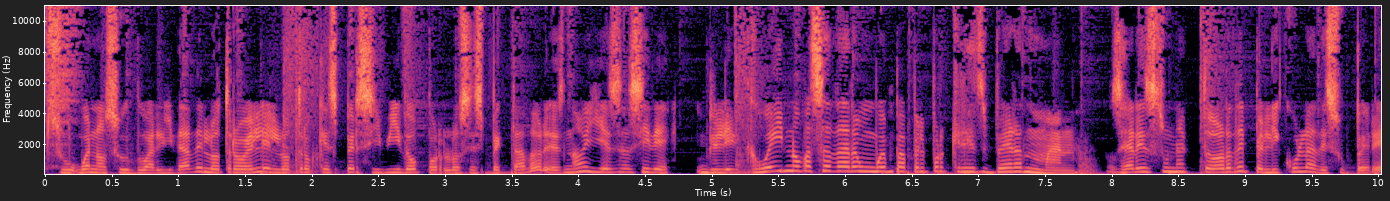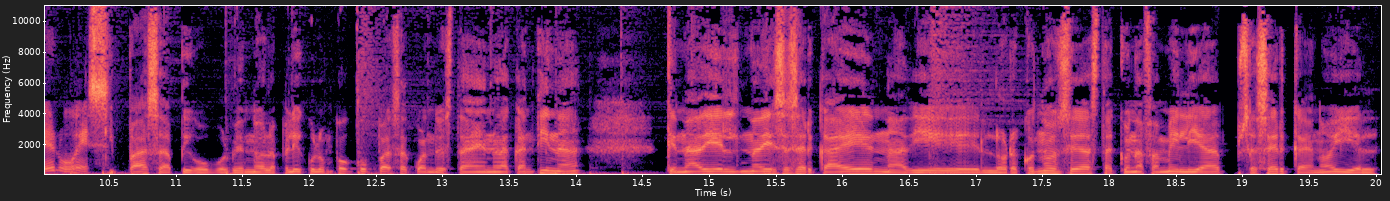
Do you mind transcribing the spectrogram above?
su, bueno, su dualidad del otro él, el otro que es percibido por los espectadores, ¿no? Y es así de, güey, no vas a dar un buen papel porque eres Birdman. O sea, eres un actor de película de superhéroes. Y pasa, digo, volviendo a la película un poco, pasa cuando está en la cantina, que nadie, nadie se acerca a él, nadie lo reconoce, hasta que una familia se acerca, ¿no? Y el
